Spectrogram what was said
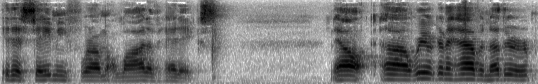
It has saved me from a lot of headaches. Now uh, we are going to have another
